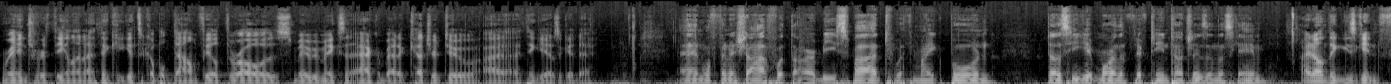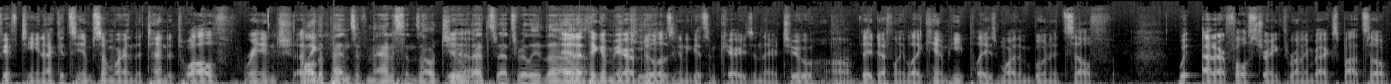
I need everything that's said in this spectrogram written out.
range for Thielen. I think he gets a couple downfield throws, maybe makes an acrobatic catch or two. I, I think he has a good day. And we'll finish off with the RB spot with Mike Boone. Does he get more than 15 touches in this game? I don't think he's getting 15. I could see him somewhere in the 10 to 12 range. I All depends if Mattison's out too. Yeah. That's that's really the and I think Ameer. Abdullah is going to get some carries in there too. Um, they definitely like him. He plays more than Boone itself with, at our full strength running back spot. So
